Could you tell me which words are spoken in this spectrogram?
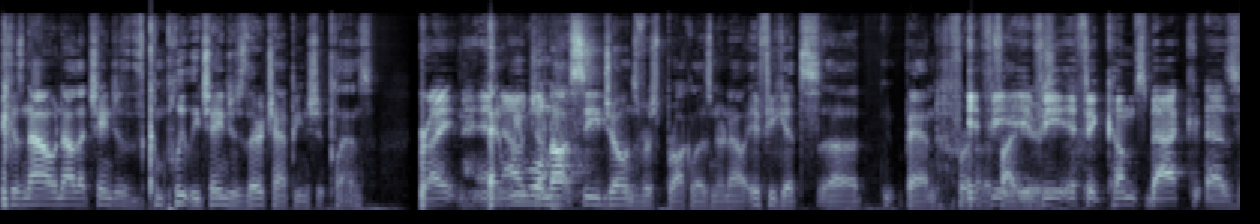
because now now that changes completely changes their championship plans. Right, and, and we will Jon- not see Jones versus Brock Lesnar now if he gets uh, banned for another he, five years. If, he, if it comes back as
